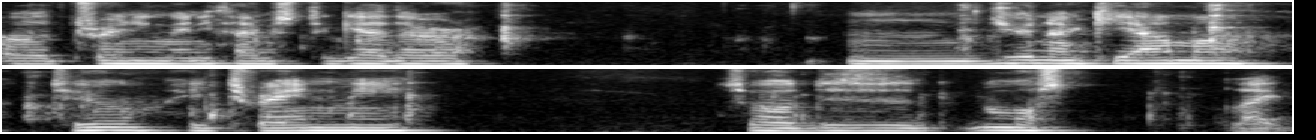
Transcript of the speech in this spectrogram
uh, training many times together. Mm, Jun Akiyama too, he trained me. So this is most like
